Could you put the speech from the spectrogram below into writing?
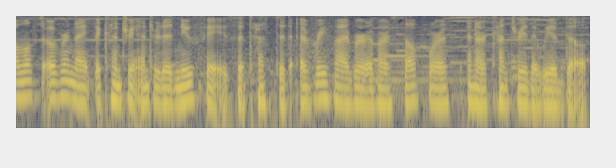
Almost overnight, the country entered a new phase that tested every fiber of our self worth and our country that we had built.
